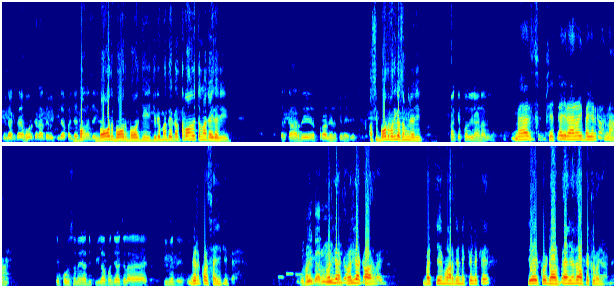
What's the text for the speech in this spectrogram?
ਕੀ ਲੱਗਦਾ ਹੈ ਹੋਰ ਘਰਾਂ ਤੇ ਵੀ ਪੀਲਾ ਪੰਜਾ ਚੱਲਣਾ ਚਾਹੀਦਾ? ਬਹੁਤ ਬਹੁਤ ਬਹੁਤ ਜੀ। ਜਿਹੜੇ ਬੰਦੇ ਗਲਤ ਵਾ ਚੱਲਣਾ ਚਾਹੀਦਾ ਜੀ। ਸਰਕਾਰ ਦੇ ਉਪਰਾਲੇ ਨੂੰ ਕਿਵੇਂ ਦੇਖਦੇ ਅਸੀਂ ਬਹੁਤ ਵਧੀਆ ਸਮਝਦੇ ਹਾਂ ਜੀ। ਹੋ? ਕਿੱਥੋਂ ਦੀ ਰਹਿਣ ਵਾਲੀ ਆ ਮੈਂ ਸੇਤੇ ਰਹਿਣ ਵਾਲੀ ਭਜਨ ਕਰਨਾ ਹੈ। ਇਹ ਪੁਲਿਸ ਨੇ ਅੱਜ ਪੀਲਾ ਪੰਜਾ ਚਲਾਇਆ ਹੈ ਕਿਵੇਂ ਦੇਖਦੇ ਬਿਲਕੁਲ ਸਹੀ ਕੀਤਾ ਹੈ। ਵਧੀਆ ਵਧੀਆ ਵਧੀਆ ਕਾਰਵਾਈ। ਬੱਚੇ ਮਾਰਦੇ ਨਿੱਕੇ ਨਿੱਕੇ। ਇਹ ਕੋਈ ਡਰ ਪੈ ਜਾਂਦਾ ਆਪੇ ਖਲੋ ਜਾਂਦੇ।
